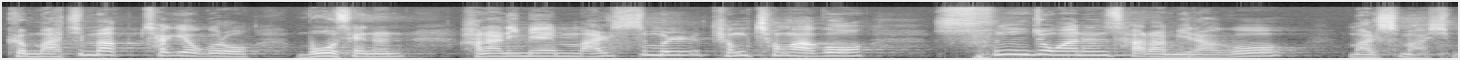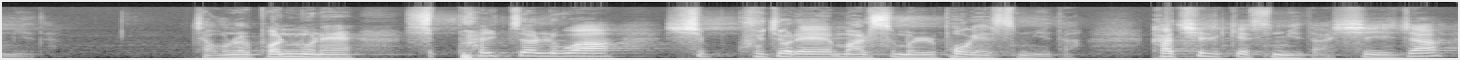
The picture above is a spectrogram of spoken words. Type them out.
그 마지막 자격으로 모세는 하나님의 말씀을 경청하고 순종하는 사람이라고 말씀하십니다. 자, 오늘 본문의 18절과 19절의 말씀을 보겠습니다. 같이 읽겠습니다. 시작.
